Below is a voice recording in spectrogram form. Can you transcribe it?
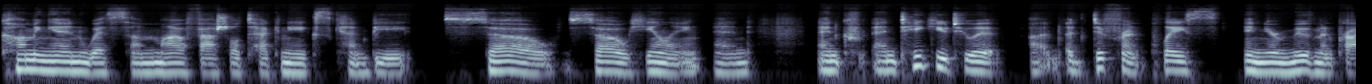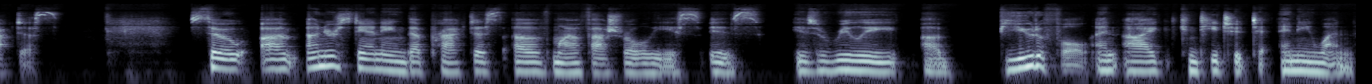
coming in with some myofascial techniques can be so, so healing and and and take you to a, a, different place in your movement practice. So, um, understanding the practice of myofascial release is is really uh, beautiful, and I can teach it to anyone,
